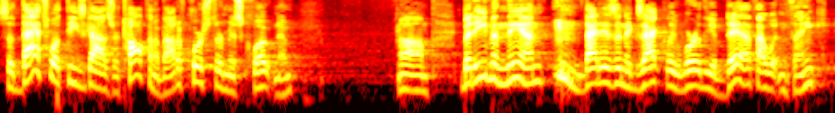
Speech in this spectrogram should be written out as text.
So that's what these guys are talking about. Of course, they're misquoting him. Um, but even then, that isn't exactly worthy of death, I wouldn't think.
